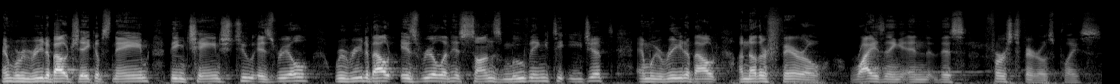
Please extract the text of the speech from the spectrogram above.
And we read about Jacob's name being changed to Israel. We read about Israel and his sons moving to Egypt. And we read about another Pharaoh rising in this first Pharaoh's place.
